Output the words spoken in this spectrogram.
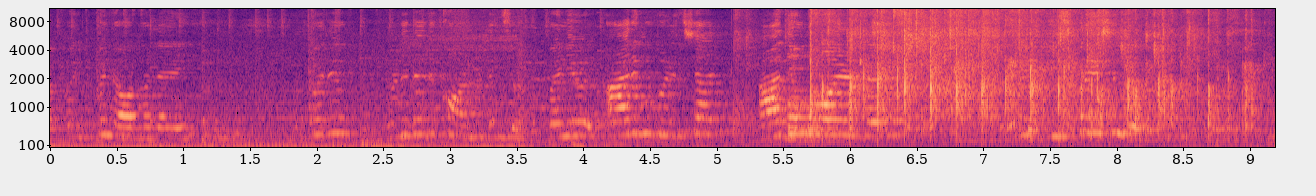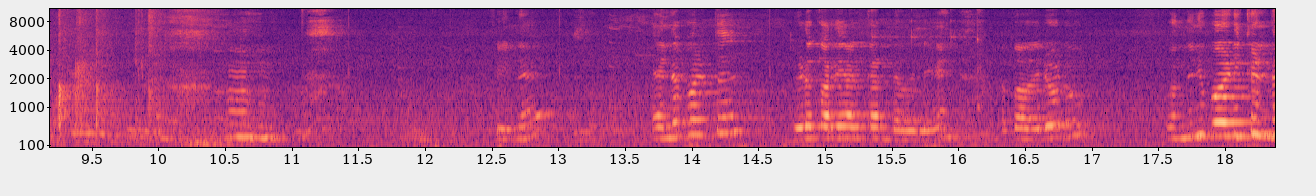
അപ്പൊ ഇപ്പൊ നോർമലായി ഒരു ഉള്ളിലൊരു കോൺഫിഡൻസ് ഉണ്ട്. ഇപ്പൊ ഇനി ആരെങ്കിലും വിളിച്ചാൽ ആദ്യം പോകാനുള്ള ഒരു ഇൻസ്പിറേഷൻ തോന്നും. പിന്നെ എന്നെ പോലത്തെ ഇവിടെ കുറെ ആൾക്കാരുണ്ടാവില്ലേ? അപ്പൊ അവരോടും ഒന്നിനു പേടിക്കണ്ട.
